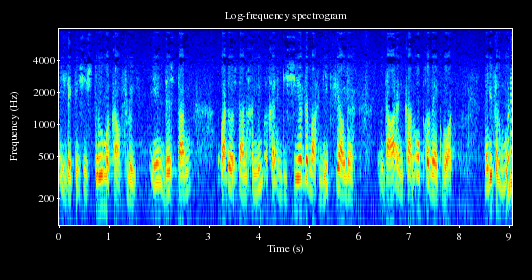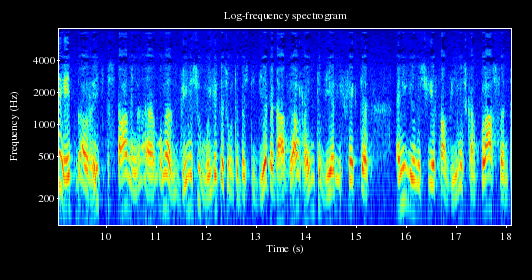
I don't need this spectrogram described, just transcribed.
elektriese strome kan vloei en dis dan wat ons dan genoem geïndiseerde magneetvelde daarin kan opgewek word. Nou die vermoede het alreeds bestaan en uh, omdat Venus so moeilik is om te bestudeer dat daar wel ruimte weer effekte in die ionosfeer van Venus kan plaasvind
